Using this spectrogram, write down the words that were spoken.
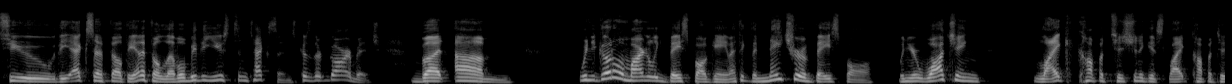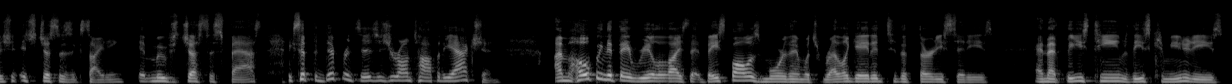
to the XFL the NFL level be the Houston Texans because they're garbage. But um when you go to a minor league baseball game, I think the nature of baseball, when you're watching like competition against like competition, it's just as exciting. It moves just as fast, except the difference is, is you're on top of the action. I'm hoping that they realize that baseball is more than what's relegated to the 30 cities and that these teams, these communities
